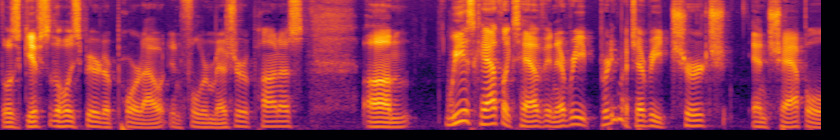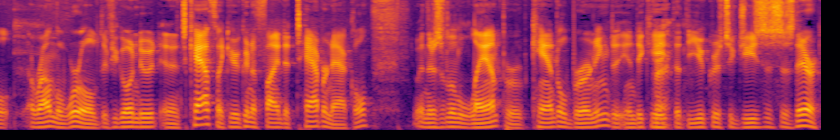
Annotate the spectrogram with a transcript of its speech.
those gifts of the Holy Spirit are poured out in fuller measure upon us. Um, we as Catholics have in every, pretty much every church and chapel around the world, if you go into it and it's Catholic, you're going to find a tabernacle when there's a little lamp or candle burning to indicate right. that the Eucharistic Jesus is there.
